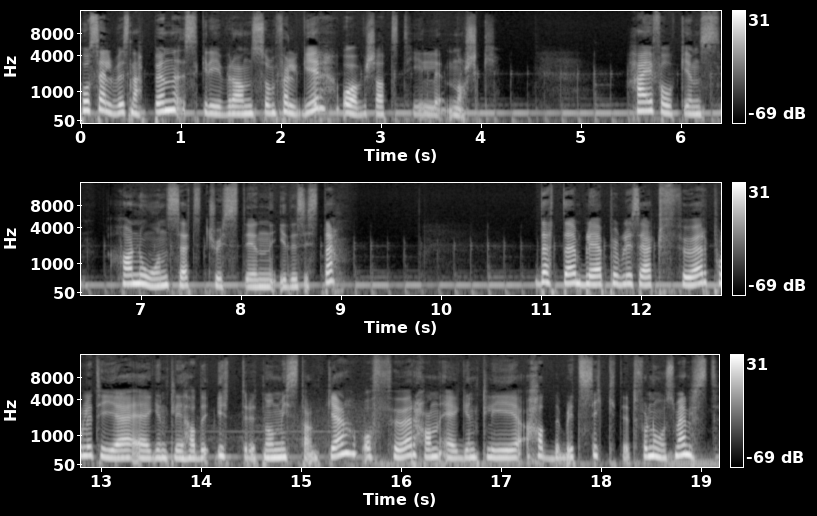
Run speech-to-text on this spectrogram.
På selve snappen skriver han som følger, oversatt til norsk. Hei, folkens. Har noen sett Tristan i det siste? Dette ble publisert før politiet egentlig hadde ytret noen mistanke, og før han egentlig hadde blitt siktet for noe som helst.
